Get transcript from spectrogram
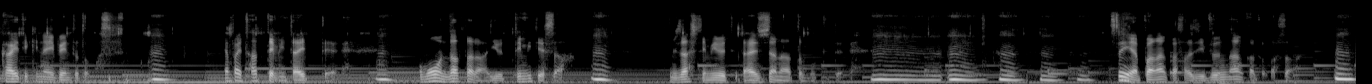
世界的なイベントとかさうん。やっぱり立ってみたいってうん。思うんだったら言ってみてさうん。目指してみるって大事だなと思ってて。ついやっぱなんかさ自分なんかとかさうん。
